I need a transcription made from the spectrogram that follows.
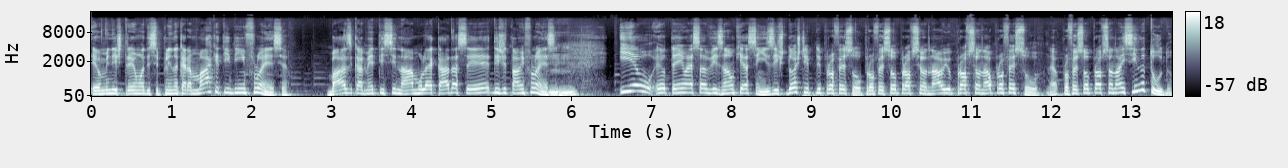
eu ministrei uma disciplina que era marketing de influência. Basicamente, ensinar a molecada a ser digital influencer. E eu, eu tenho essa visão que, assim, existe dois tipos de professor: o professor profissional e o profissional professor. Né? O professor profissional ensina tudo.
